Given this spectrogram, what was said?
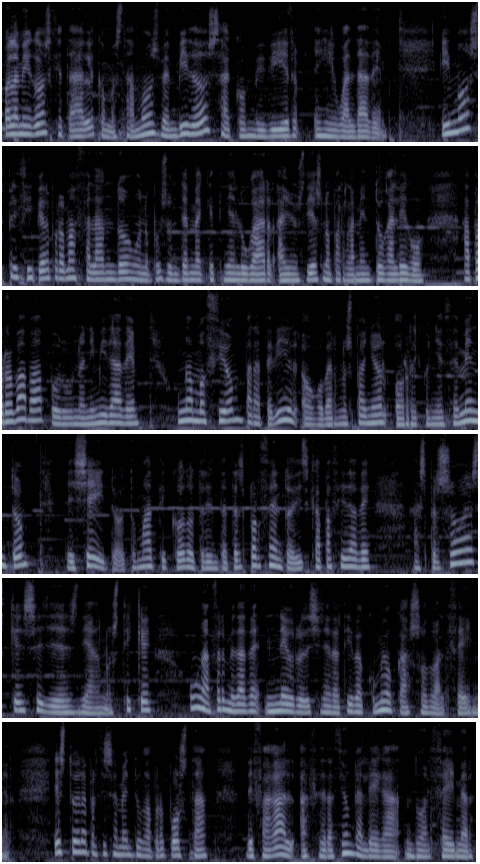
Hola amigos, que tal? Como estamos? Benvidos a Convivir en Igualdade. Imos principiar o programa falando, bueno, pois un tema que tiña lugar hai uns días no Parlamento Galego. Aprobaba por unanimidade unha moción para pedir ao goberno español o recoñecemento de xeito automático do 33% de discapacidade ás persoas que se lles diagnostique unha enfermedade neurodegenerativa como é o caso do Alzheimer. Isto era precisamente unha proposta de Fagal, a Federación Galega do Alzheimer.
